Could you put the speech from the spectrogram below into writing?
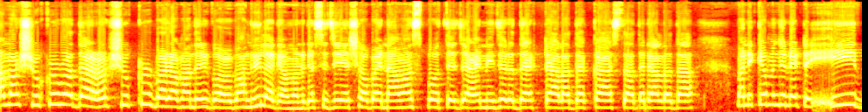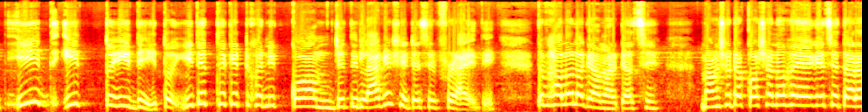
আমার শুক্রবার শুক্রবার আমাদের ভালোই লাগে আমার কাছে যে সবাই নামাজ পড়তে যায়, নিজেদের একটা আলাদা কাজ, তাদের আলাদা মানে কেমন যেন একটা ঈদ ঈদ ঈদ তো ঈদই। তো ঈদের থেকে একটুখানি কম যদি লাগে সেটা হচ্ছে ফ্রাইডে তো ভালো লাগে আমার কাছে। মাংসটা কষানো হয়ে গেছে, তারা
